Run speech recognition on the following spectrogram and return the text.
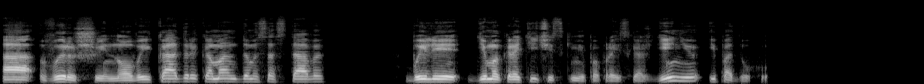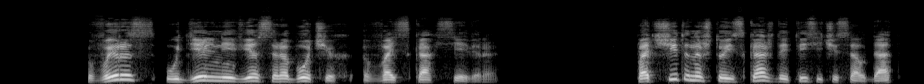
а выросшие новые кадры командного состава были демократическими по происхождению и по духу. Вырос удельный вес рабочих в войсках Севера. Подсчитано, что из каждой тысячи солдат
